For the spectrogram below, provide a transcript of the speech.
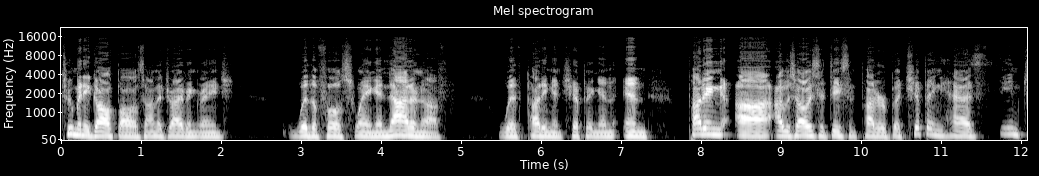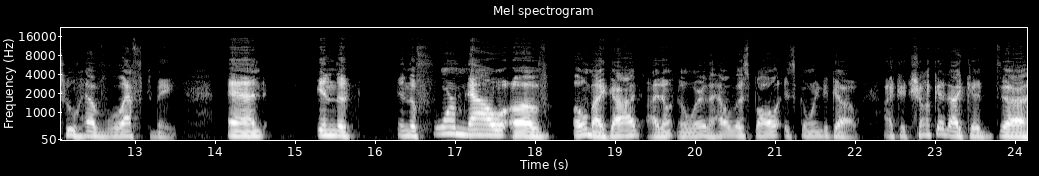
too many golf balls on a driving range with a full swing, and not enough with putting and chipping. And and putting, uh, I was always a decent putter, but chipping has seemed to have left me. And in the in the form now of oh my God, I don't know where the hell this ball is going to go. I could chunk it. I could, uh,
